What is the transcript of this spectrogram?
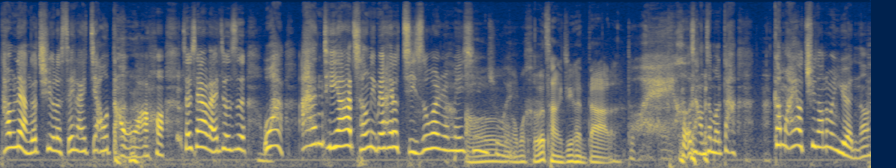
他们两个去了，谁来教导啊？哈，再下来就是哇，安提阿城里面还有几十万人没信主，哎，我们河场已经很大了。对，河场这么大。干嘛要去到那么远呢？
